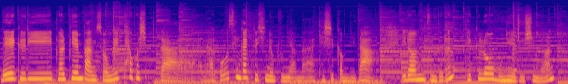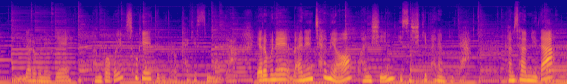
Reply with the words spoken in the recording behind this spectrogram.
내 글이 별PM 방송을 타고 싶다라고 생각 드시는 분이 아마 계실 겁니다. 이런 분들은 댓글로 문의해 주시면 음, 여러분에게 방법을 소개해 드리도록 하겠습니다. 여러분의 많은 참여, 관심 있으시기 바랍니다. 감사합니다.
